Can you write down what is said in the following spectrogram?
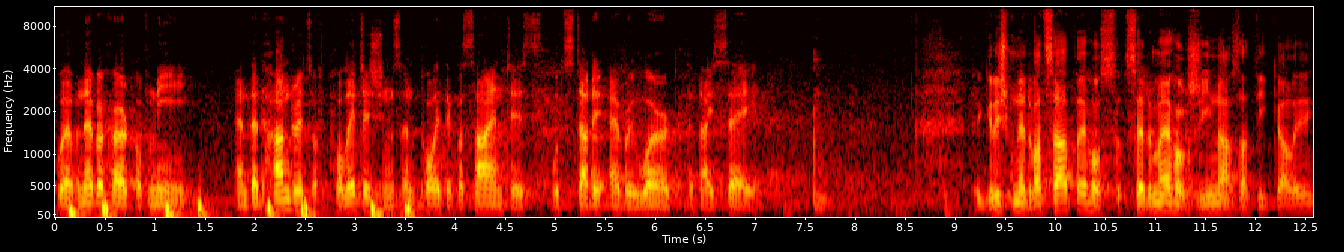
who have never heard of me, and that hundreds of politicians and political scientists would study every word that I say. Když mne 27. října zatýkali,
